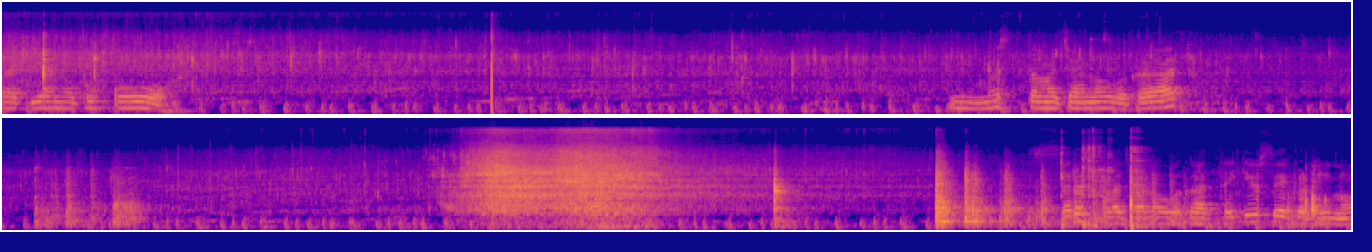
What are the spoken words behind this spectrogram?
બાટિયાનો ભૂકો મસ્ત મજાનો વઘાર સરસ મજાનો વઘાર થઈ ગયો છે કઢીનો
